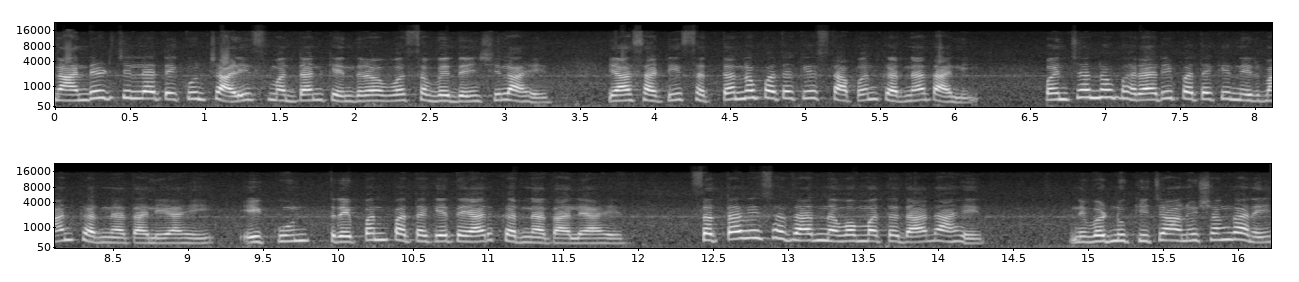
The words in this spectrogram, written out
नांदेड जिल्ह्यात एकूण चाळीस मतदान केंद्र व संवेदनशील आहेत. यासाठी सत्त्याण्णव पथके स्थापन करण्यात आली. पंच्याण्णव भरारी पथके निर्माण करण्यात आली आहे. एकूण त्रेपन्न पथके तयार करण्यात आले आहेत. सत्तावीस हजार नवमतदान आहेत. निवडणुकीच्या अनुषंगाने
